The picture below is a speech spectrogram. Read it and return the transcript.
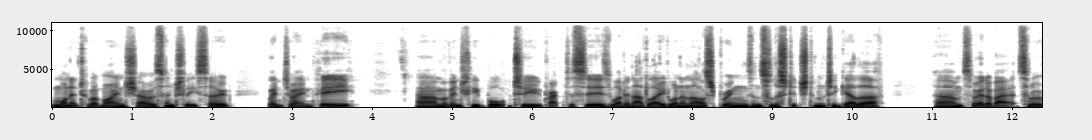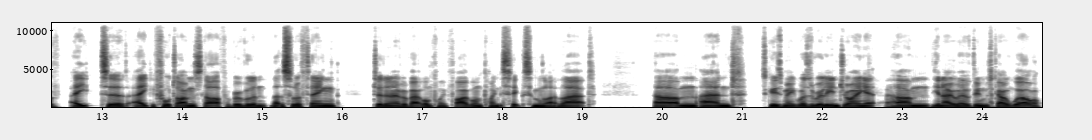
Wanted to have my own show essentially. So went to AMP. Um, eventually bought two practices, one in Adelaide, one in Alice Springs, and sort of stitched them together. Um, so we had about sort of eight to eight full time staff equivalent, that sort of thing. Didn't have about 1.5, 1.6, something like that. Um, and excuse me, was really enjoying it. Um, you know, everything was going well.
